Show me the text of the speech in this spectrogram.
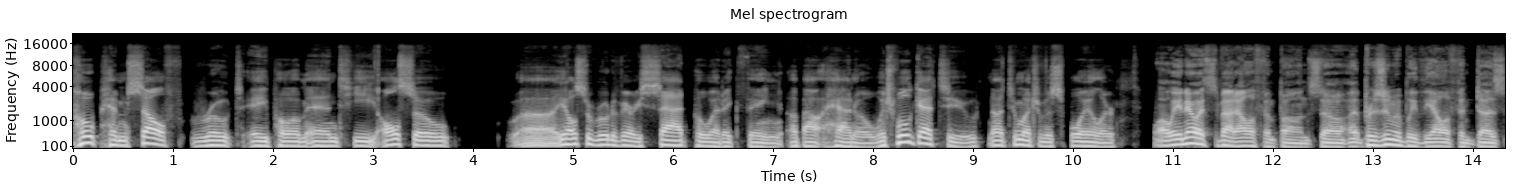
Pope himself wrote a poem, and he also uh, he also wrote a very sad poetic thing about Hanno, which we'll get to. Not too much of a spoiler. Well, we know it's about elephant bones, so uh, presumably the elephant does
